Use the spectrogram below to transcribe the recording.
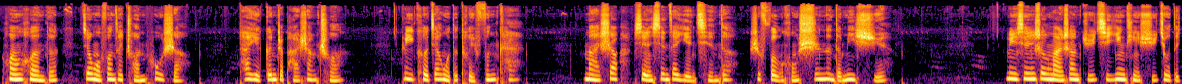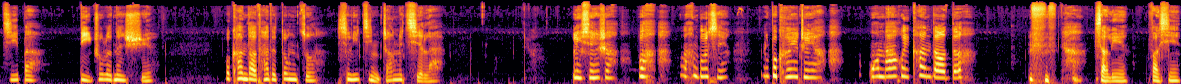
缓缓地将我放在床铺上。他也跟着爬上床，立刻将我的腿分开，马上显现在眼前的是粉红湿嫩的蜜穴。李先生马上举起硬挺许久的鸡巴，抵住了嫩穴。我看到他的动作，心里紧张了起来。李先生，我，不行，你不可以这样，我妈会看到的。小林，放心，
